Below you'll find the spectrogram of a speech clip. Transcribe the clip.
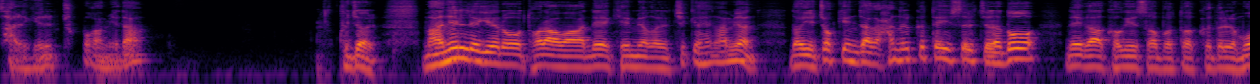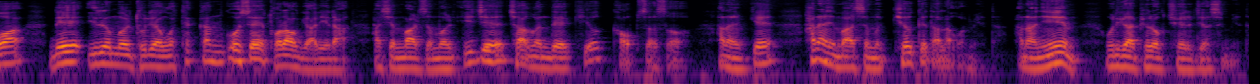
살기를 축복합니다. 9절 만일 내게로 돌아와 내 계명을 지켜 행하면 너희 쫓긴 자가 하늘 끝에 있을지라도 내가 거기서부터 그들을 모아 내 이름을 두려고 택한 곳에 돌아오게 하리라 하신 말씀을 이제 작은데 기억하옵소서 하나님께 하나님 말씀을 기억해 달라고 합니다. 하나님 우리가 비록 죄를 지었습니다.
